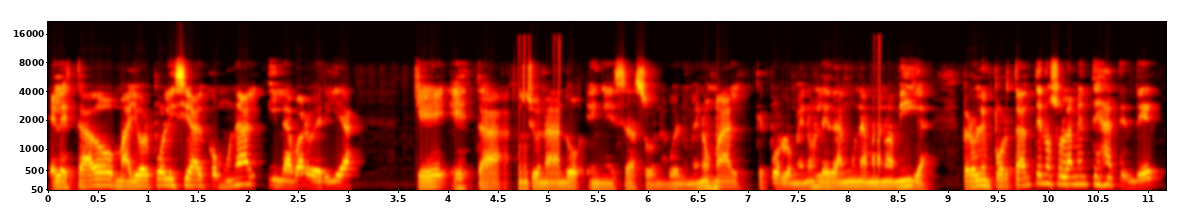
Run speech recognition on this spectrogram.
el Estado Mayor Policial Comunal y la barbería que está funcionando en esa zona. Bueno, menos mal que por lo menos le dan una mano amiga, pero lo importante no solamente es atender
